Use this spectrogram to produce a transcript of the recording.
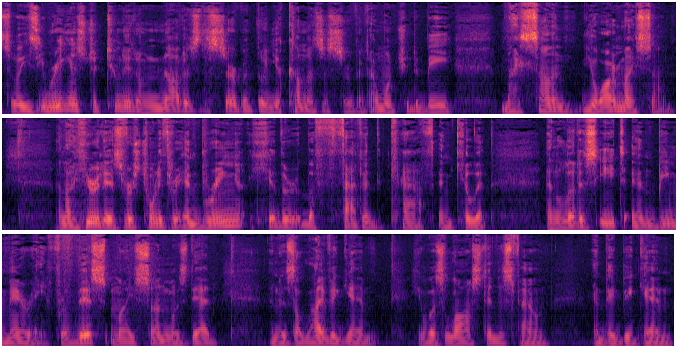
So he's reinstituted him not as the servant, though you come as a servant. I want you to be my son. You are my son. And now here it is, verse 23 And bring hither the fatted calf and kill it, and let us eat and be merry. For this my son was dead and is alive again. He was lost and is found. And they began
